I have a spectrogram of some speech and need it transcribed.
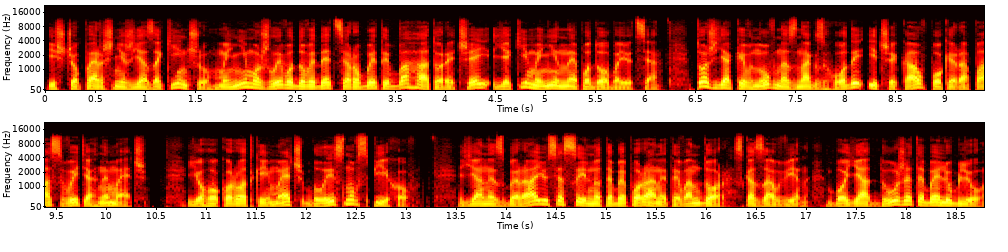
і що перш ніж я закінчу, мені, можливо, доведеться робити багато речей, які мені не подобаються. Тож я кивнув на знак згоди і чекав, поки рапас витягне меч. Його короткий меч блиснув спіхов. Я не збираюся сильно тебе поранити, Вандор, сказав він, бо я дуже тебе люблю.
